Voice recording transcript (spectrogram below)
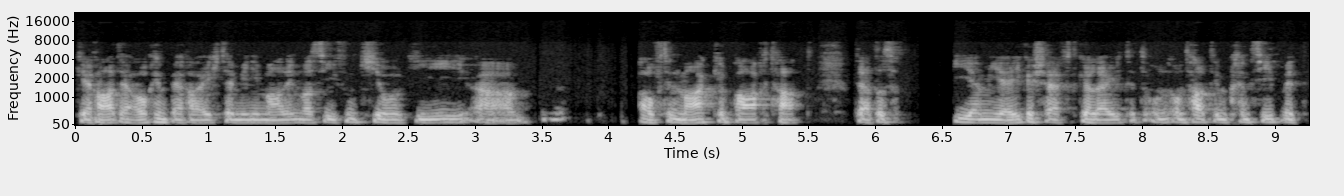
gerade auch im Bereich der minimalinvasiven Chirurgie äh, auf den Markt gebracht hat. Der hat das EMEA-Geschäft geleitet und, und hat im Prinzip mit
